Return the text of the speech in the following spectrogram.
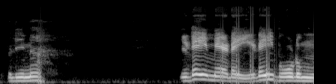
எப்படின்னா இடைமேடை இடை போடும்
